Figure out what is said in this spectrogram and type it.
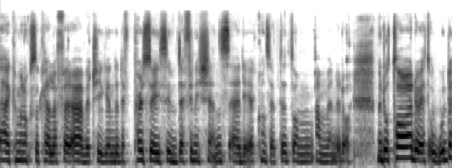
Det här kan man också kalla för övertygande, persuasive definitions är det konceptet de använder då. Men då tar du ett ord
